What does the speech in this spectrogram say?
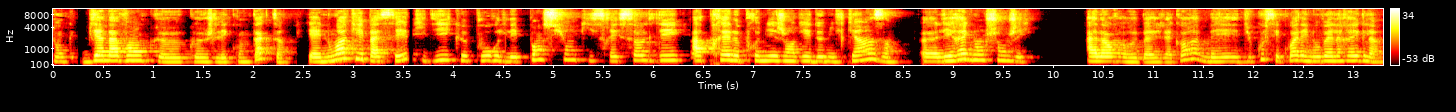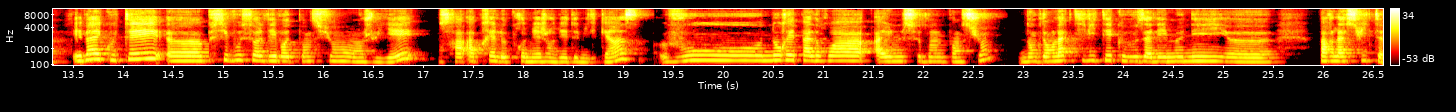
donc bien avant que, je les contacte, il y a une loi qui est passée qui dit que pour les pensions qui seraient soldées après le 1er janvier 2015, euh, les règles ont changé. Alors, euh, bah, d'accord, mais du coup, c'est quoi les nouvelles règles? Eh ben, écoutez, euh, si vous soldez votre pension en juillet, on sera après le 1er janvier 2015, vous n'aurez pas le droit à une seconde pension. Donc, dans l'activité que vous allez mener par la suite,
